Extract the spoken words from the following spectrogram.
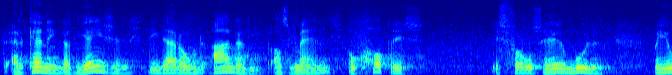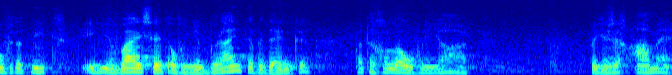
De erkenning dat Jezus, die daar over de aarde liep als mens, ook God is, is voor ons heel moeilijk. Maar je hoeft het niet in je wijsheid of in je brein te bedenken, maar te geloven in je hart. Dat je zegt amen.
